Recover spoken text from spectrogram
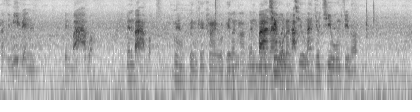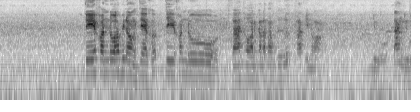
แล้วก็สิมีเป็นเป็นบาร์บ่เป็นบาร์บ่เนี่ยเป็นคล้ายๆโอเพนเหมือนพับเหมือนบาร์นะชิวเหมือนรันผับชิวนั่งชิวๆสิเนาะเจคอนโดครับพี่น้องเจเจคอนโดสาทรกรปภึกษ์ครับพี่น้อง อยู่ตั้งอยู่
